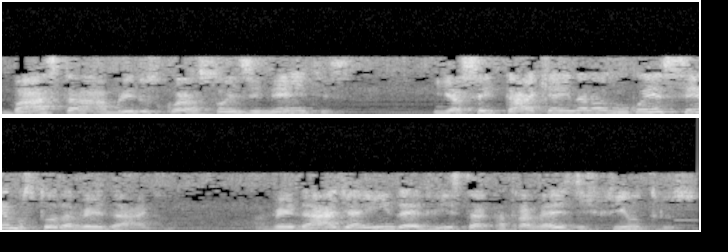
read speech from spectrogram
Basta abrir os corações e mentes e aceitar que ainda nós não conhecemos toda a verdade. A verdade ainda é vista através de filtros.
